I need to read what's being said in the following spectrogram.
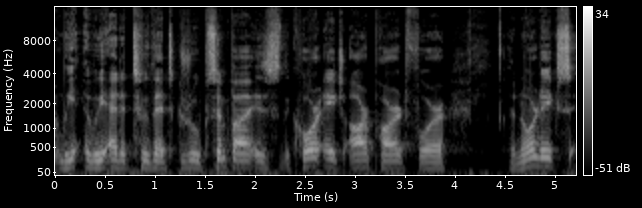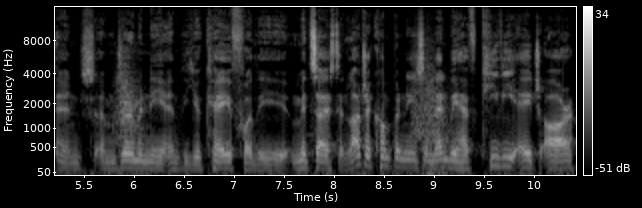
We, we added to that group. Sympa is the core HR part for the Nordics and um, Germany and the UK for the mid-sized and larger companies. And then we have Kiwi HR,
